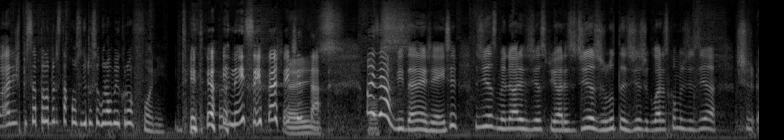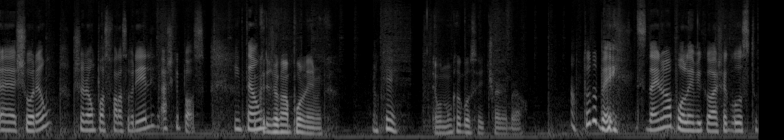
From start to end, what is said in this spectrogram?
a gente precisa pelo menos estar conseguindo segurar o microfone. Entendeu? E nem sempre a gente é tá. isso. Mas é a vida, né, gente? Dias melhores, dias piores, dias de lutas, dias de glórias, como dizia é, Chorão. Chorão, posso falar sobre ele? Acho que posso. Eu Então, queria jogar uma polêmica. o quê? Eu nunca gostei de Charlie Brown. Ah, tudo bem. Isso daí não é uma polêmica, eu acho, é gosto.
